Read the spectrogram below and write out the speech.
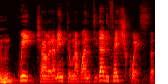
Mm-hmm. Qui c'erano veramente una quantità di fetch quest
